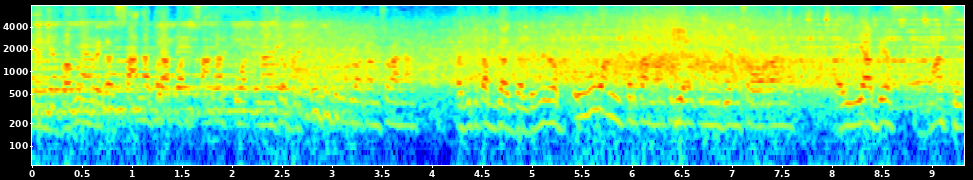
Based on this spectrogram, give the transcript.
Yang dibangun mereka sangat rapat, sangat kuat Indonesia bertuju di belakang serangan, tapi tetap gagal. Dan ini adalah peluang pertama ketika kemudian seorang eh, Yabes masuk,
